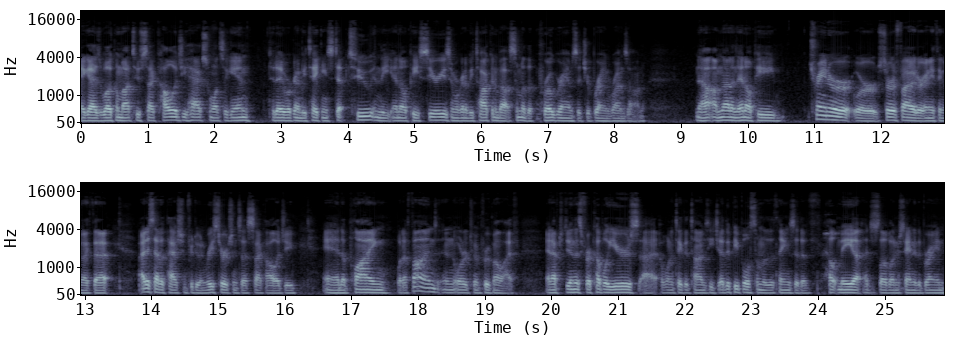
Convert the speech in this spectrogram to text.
Hey guys, welcome out to Psychology Hacks once again. Today we're going to be taking step two in the NLP series and we're going to be talking about some of the programs that your brain runs on. Now, I'm not an NLP trainer or certified or anything like that. I just have a passion for doing research into psychology and applying what I find in order to improve my life. And after doing this for a couple years, I, want to take the time to teach other people some of the things that have helped me. I just love understanding the brain,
